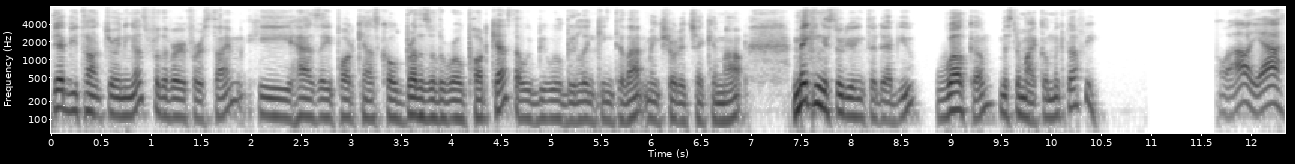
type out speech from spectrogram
debutant joining us for the very first time. He has a podcast called Brothers of the World Podcast. That will be, will be linking to that. Make sure to check him out. Making a studio inter debut. Welcome, Mr. Michael McDuffie. Wow, yeah.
